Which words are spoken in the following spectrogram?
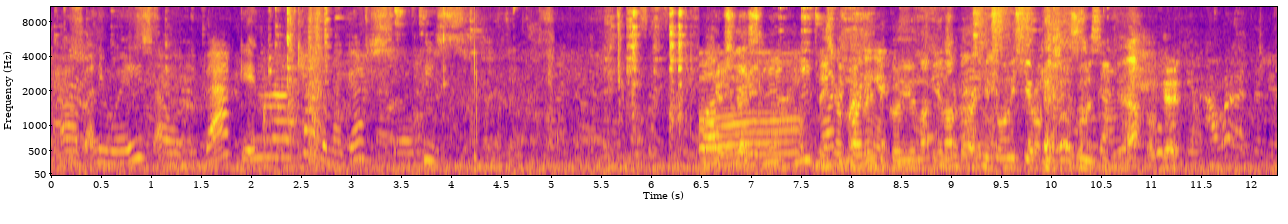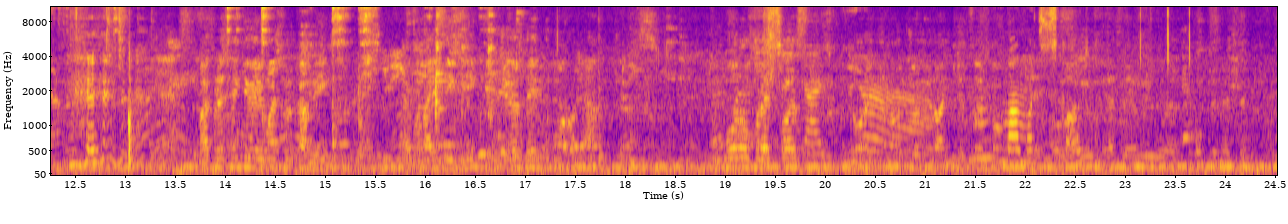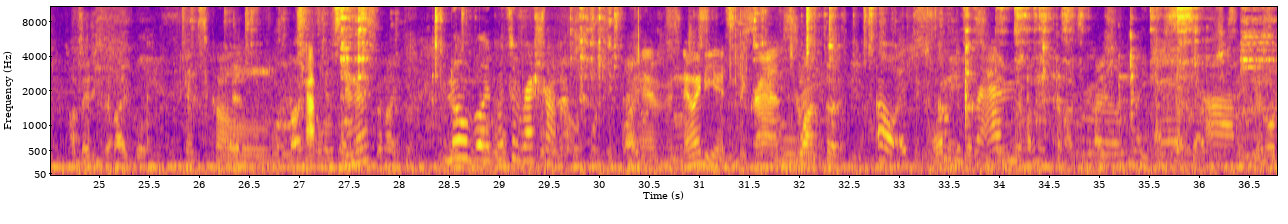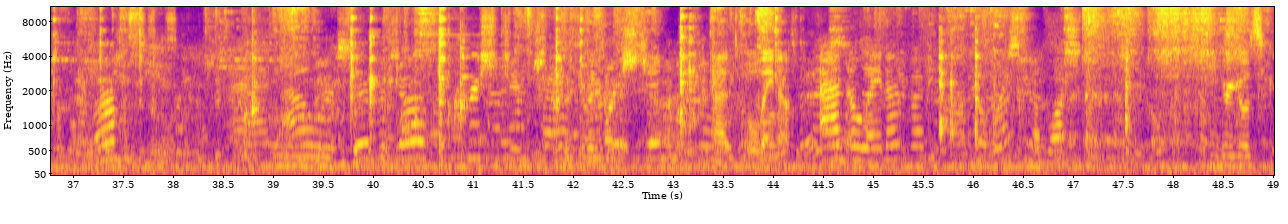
Um, anyways, I will be back in the cabin, I guess. So peace. watch this. He's recording it. You're not, you're not, he's only here on the show. Yeah? Okay. My friend, thank you very much for coming. Have a nice evening. Enjoy your day tomorrow, yeah? Tomorrow breakfast. Mom, what's this called? American Icon. It's called Captain's Dinner. No, but like, what's the restaurant called? I have no idea. It's the Grand Room. Oh, it's called the Grand Room, and um, we're on the seas, and our server does Christian, Christian, At Olena. and Elena. Um, we're just gonna watch this. And here he goes.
